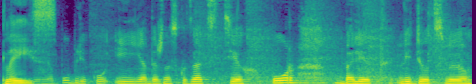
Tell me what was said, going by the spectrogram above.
plays. Публику, и я должна сказать, с тех пор балет ведет свое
